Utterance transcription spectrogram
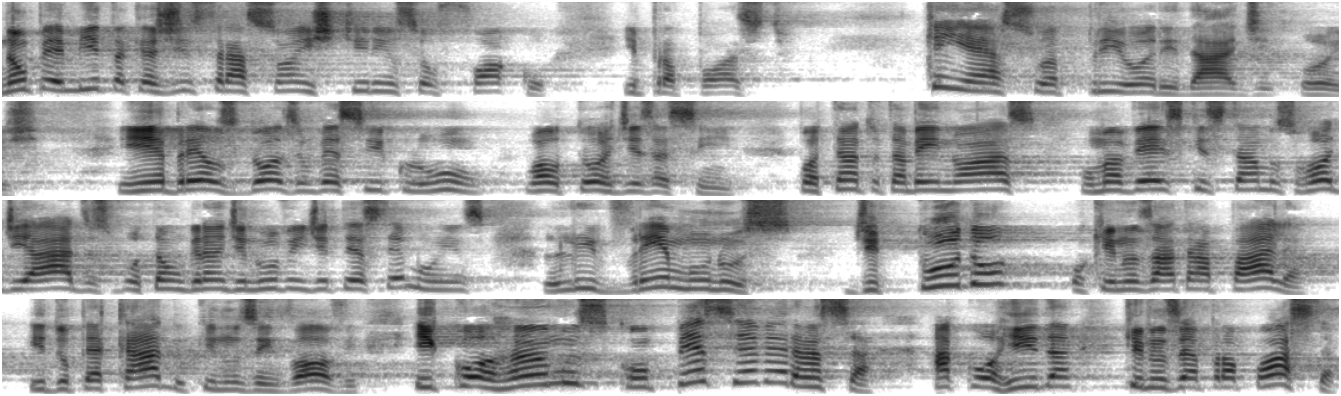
Não permita que as distrações tirem o seu foco e propósito. Quem é a sua prioridade hoje? Em Hebreus 12, no versículo 1, o autor diz assim: Portanto, também nós, uma vez que estamos rodeados por tão grande nuvem de testemunhas, livremos-nos de tudo o que nos atrapalha e do pecado que nos envolve, e corramos com perseverança a corrida que nos é proposta.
